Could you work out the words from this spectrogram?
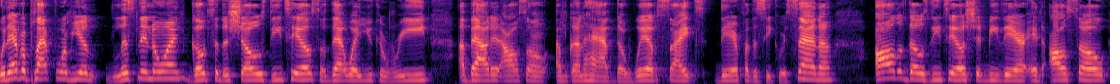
whatever platform you're listening on, go to the show's details so that way you can read about it. Also, I'm going to have the websites there for the Secret Santa. All of those details should be there. And also,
